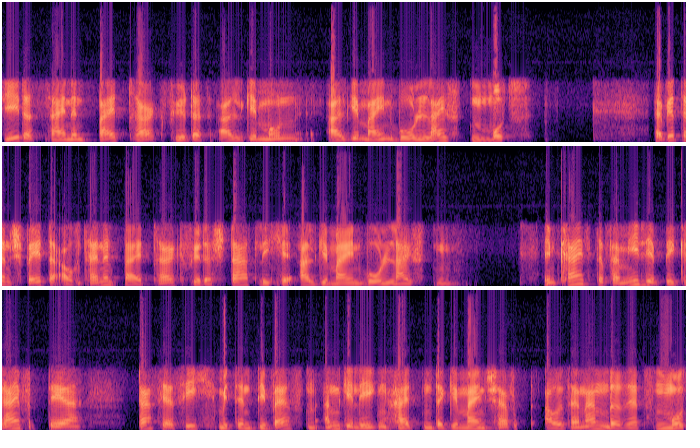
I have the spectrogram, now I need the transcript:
jeder seinen Beitrag für das Allgemeinwohl leisten muss. Er wird dann später auch seinen Beitrag für das staatliche Allgemeinwohl leisten. Im Kreis der Familie begreift er, dass er sich mit den diversen Angelegenheiten der Gemeinschaft auseinandersetzen muss.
